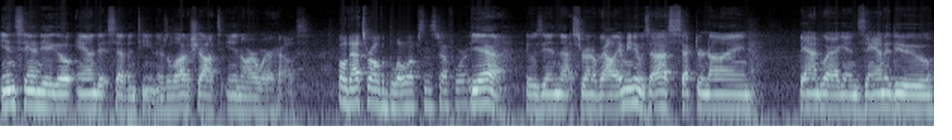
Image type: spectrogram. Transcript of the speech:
in San Diego and at 17. There's a lot of shots in our warehouse. Oh, that's where all the blow ups and stuff were? Yeah, it was in that Sorrento Valley. I mean, it was us, Sector 9, Bandwagon, Xanadu.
